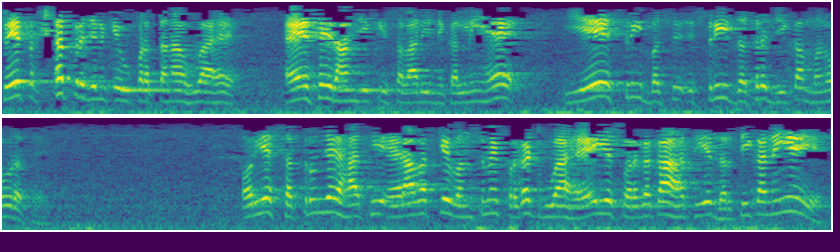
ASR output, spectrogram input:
श्वेत क्षत्र जिनके ऊपर तना हुआ है, ऐसे राम जी की सवारी निकलनी है। ये श्री श्री दशरथ जी का मनोरथ है। और ये शत्रुंजय हाथी ऐरावत के वंश में प्रकट हुआ है, ये स्वर्ग का हाथी है, धरती का नहीं है ये।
